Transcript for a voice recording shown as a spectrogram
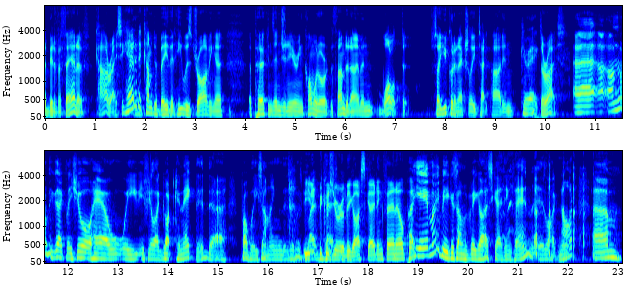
a bit of a fan of car racing. How did it come to be that he was driving a, a Perkins Engineering Commodore at the Thunderdome and walloped it? So you couldn't actually take part in Correct. the race. Uh, I'm not exactly sure how we, if you like, got connected. Uh, probably something that it was You- because you're a big ice skating fan, LP. Uh, yeah, maybe because I'm a big ice skating fan, uh, like not. Um,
